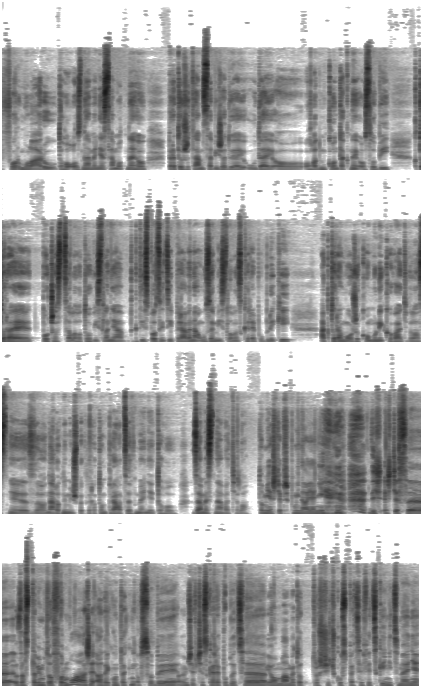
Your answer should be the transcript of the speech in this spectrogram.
formuláru toho oznámenia samotného, pretože tam sa vyžaduje aj údaj o ohľadom kontaktnej osoby, ktorá je počas celého toho vyslania k dispozícii práve na území Slovenskej republiky a ktorá môže komunikovať vlastně s Národným inšpektorátom práce v mene toho zamestnávateľa. To mě ještě připomíná, Janí, když ještě se zastavím u toho formuláře a té kontaktní osoby. Vím, že v České republice jo, máme to trošičku specificky, nicméně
